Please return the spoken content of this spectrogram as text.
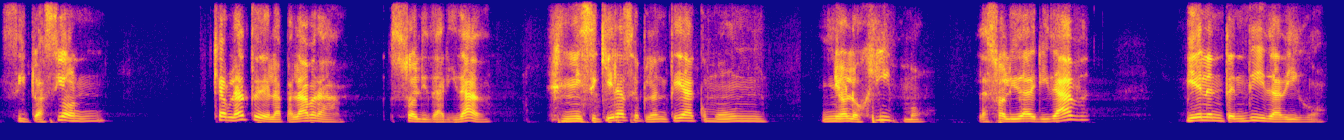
situación, que hablarte de la palabra solidaridad. Ni siquiera se plantea como un neologismo. La solidaridad bien entendida, digo,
